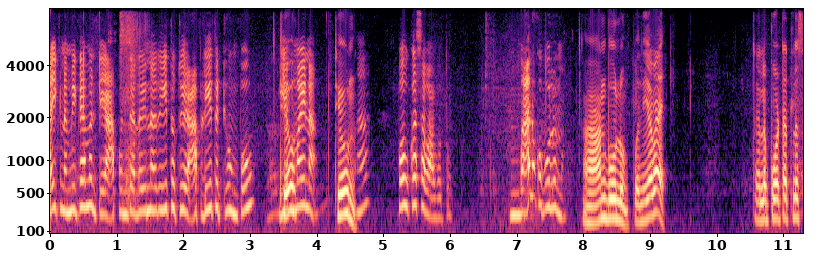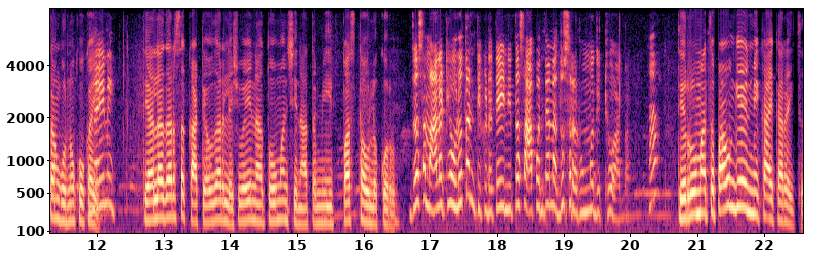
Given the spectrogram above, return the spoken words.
ऐक ना मी काय म्हणते आपण त्याला येणार इथं तू आपल्या इथं ठेवून पाहू. ठेव. एक महिना. ठेवू ना हा? पाहू कसा वागतो बाणू का बोलू ना. हा, आण बोलून. पण ये बाय. त्याला पोटातलं सांगू नको नाही काही. नाही त्याला जरासं काट्यावर धरल्याशिवाय ना तो म्हणशील आता मी पास्तावलं करून. जसं मला ठेवलं होतं ना तिकडे त्यांनी तसं आपण त्यांना दुसऱ्या रूममध्ये ठेवू आता. हा? ते रूमाचं पाहून घेईन मी काय करायचं.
